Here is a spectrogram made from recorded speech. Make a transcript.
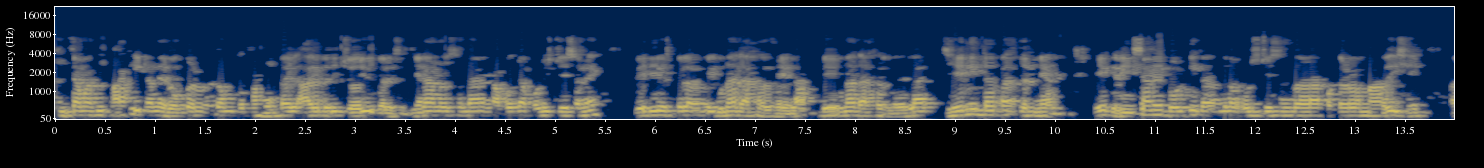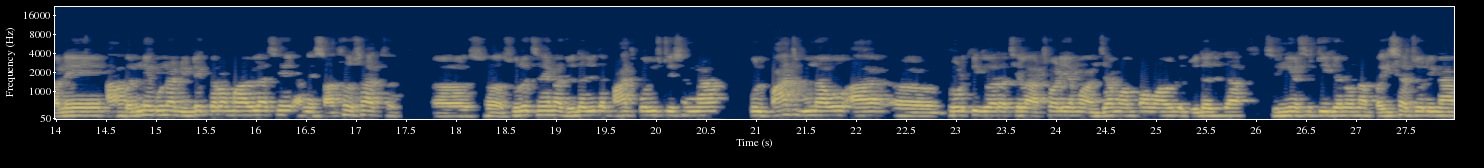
ખીચામાંથી પાકીટ અને રોકડ રકમ તથા મોબાઈલ આવી બધી ચોરીઓ કરે છે. જેના અનુસંધાને કાપોદ્રા પોલીસ સ્ટેશને બે દિવસ પહેલા બે ગુના દાખલ થયેલા, બે ગુના દાખલ થયેલા, જેની તપાસ દરમિયાન એક રિક્ષાની ટોળકી કાપોદ્રા પોલીસ સ્ટેશન દ્વારા પકડવામાં આવી છે અને આ બંને ગુના ડિટેક્ટ કરવામાં આવેલા છે અને સાથોસાથ સુરત શહેરના જુદા જુદા પાંચ પોલીસ સ્ટેશનના કુલ પાંચ ગુનાઓ આ ટોળકી દ્વારા છેલ્લા અઠવાડિયામાં અંજામ આપવામાં આવેલો જુદા જુદા સિનિયર સિટીઝનોના પૈસા ચોરીના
